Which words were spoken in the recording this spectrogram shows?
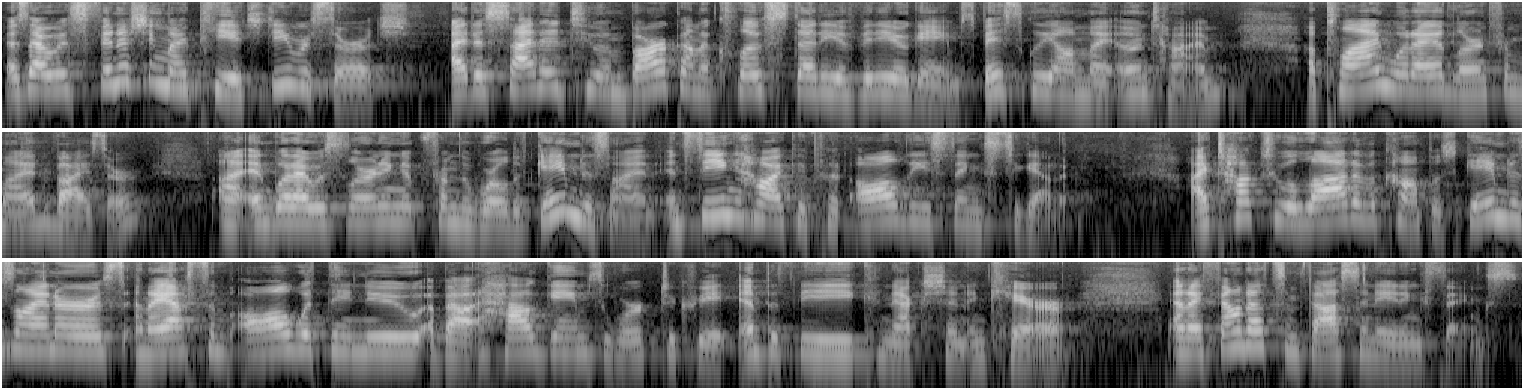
as I was finishing my PhD research, I decided to embark on a close study of video games, basically on my own time, applying what I had learned from my advisor uh, and what I was learning from the world of game design, and seeing how I could put all these things together. I talked to a lot of accomplished game designers, and I asked them all what they knew about how games work to create empathy, connection, and care. And I found out some fascinating things.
